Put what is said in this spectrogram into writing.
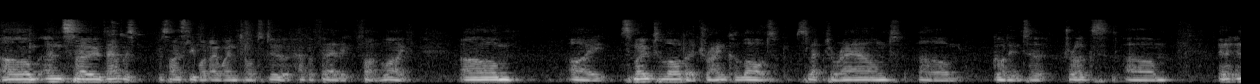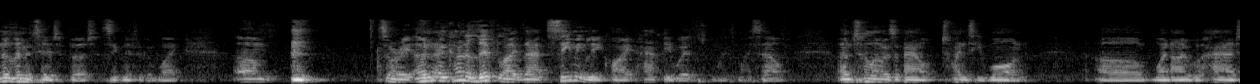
Um, and so that was precisely what I went on to do, have a fairly fun life. Um, I smoked a lot, I drank a lot, slept around, um, got into drugs um, in, in a limited but significant way. Sorry, and, and kind of lived like that, seemingly quite happy with, with myself, until I was about 21, um, when I had,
